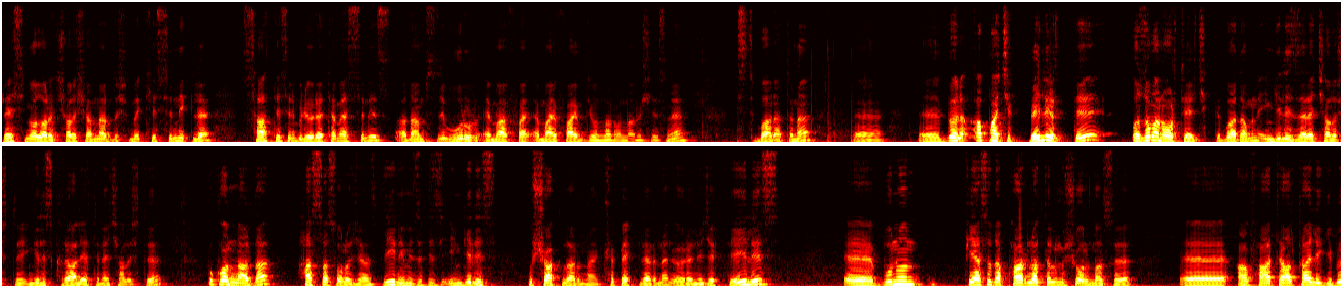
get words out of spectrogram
resmi olarak çalışanlar dışında kesinlikle sahtesini bile üretemezsiniz. Adam sizi vurur. MI5, MI5 diyorlar onların şeysine, istihbaratına. Ee, e, böyle apaçık belirtti. O zaman ortaya çıktı. Bu adamın İngilizlere çalıştığı, İngiliz kraliyetine çalıştığı. Bu konularda hassas olacağız. Dinimizi biz İngiliz uşaklarından, köpeklerinden öğrenecek değiliz. Ee, bunun piyasada parlatılmış olması, e, Fatih Altaylı gibi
